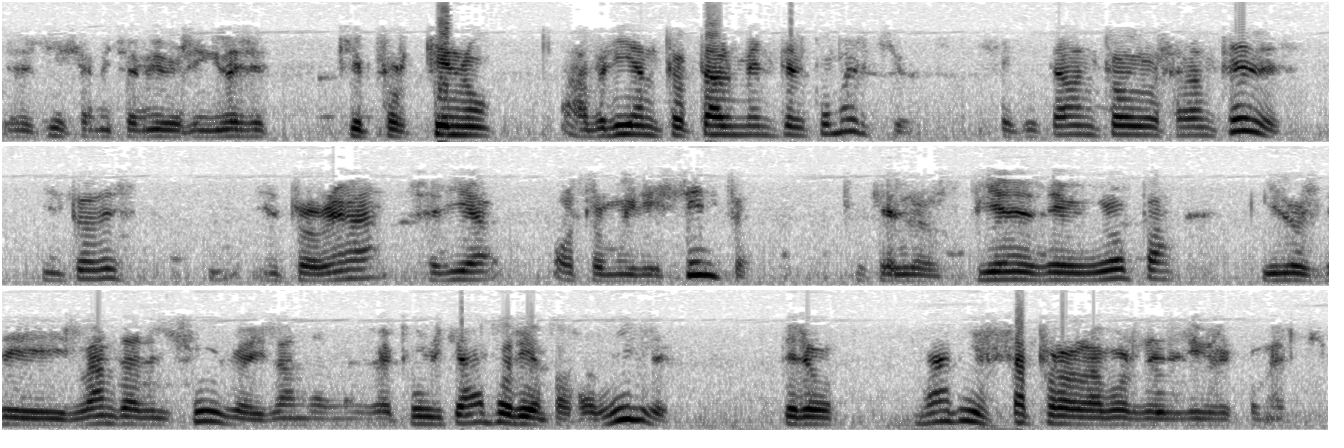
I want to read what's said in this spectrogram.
les dije a mis amigos ingleses, que por qué no abrían totalmente el comercio, se quitaban todos los aranceles. Y entonces el problema sería otro muy distinto, porque los bienes de Europa y los de Irlanda del Sur, la Irlanda republicana, podrían pasar libres. Pero nadie está por la labor del libre comercio.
